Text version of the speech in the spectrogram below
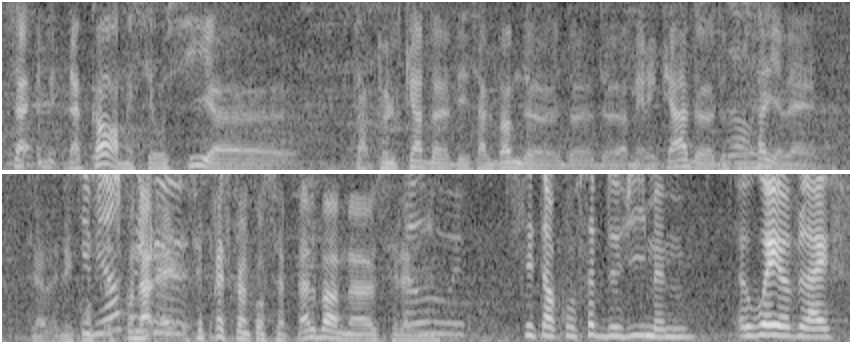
ça, ça- mais d'accord, mais c'est aussi, euh, c'est un peu le cas de- des albums de, de, de America, de, de tout Ouais. ça. Il y avait, Ce c'est que- presque un concept d'album, euh, c'est la Ah vie. oui. C'est un concept de vie même. A way of life.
